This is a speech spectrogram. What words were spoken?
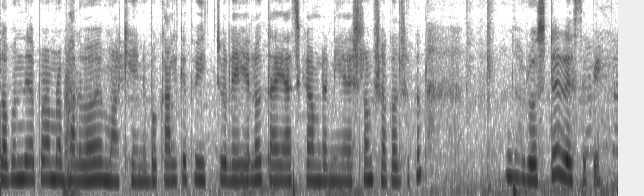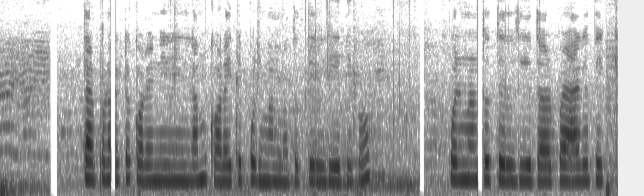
লবণ দেওয়ার পর আমরা ভালোভাবে মাখিয়ে নেব। কালকে তো ঈদ চলে এলো, তাই আজকে আমরা নিয়ে আসলাম সকাল সকাল রোস্টের রেসিপি তারপর একটা কড়াই নিয়ে নিলাম, কড়াইতে পরিমাণ মতো তেল দিয়ে দিব। পরিমাণ মতো তেল দিয়ে দেওয়ার পর আগে থেকে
